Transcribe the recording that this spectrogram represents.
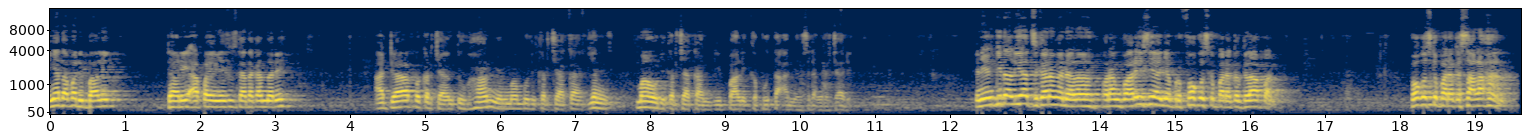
Ingat apa dibalik dari apa yang Yesus katakan tadi? Ada pekerjaan Tuhan yang mampu dikerjakan, yang mau dikerjakan di balik kebutaan yang sedang terjadi. Dan yang kita lihat sekarang adalah orang Farisi hanya berfokus kepada kegelapan. Fokus kepada kesalahan.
